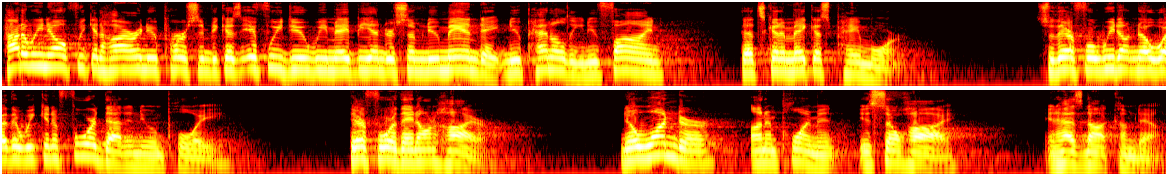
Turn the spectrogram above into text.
How do we know if we can hire a new person? Because if we do, we may be under some new mandate, new penalty, new fine that's going to make us pay more. So therefore, we don't know whether we can afford that a new employee. Therefore, they don't hire. No wonder unemployment is so high and has not come down.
